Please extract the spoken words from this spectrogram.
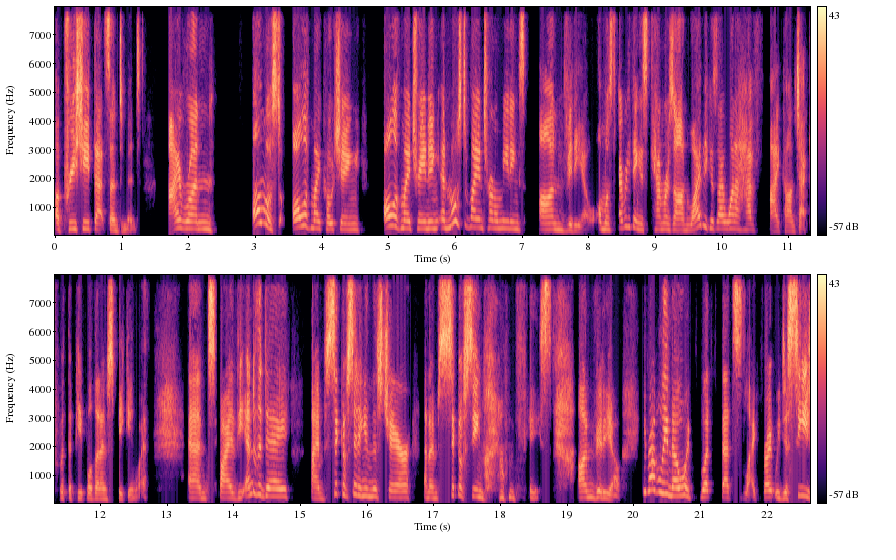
appreciate that sentiment. I run almost all of my coaching, all of my training, and most of my internal meetings on video. Almost everything is cameras on. Why? Because I want to have eye contact with the people that I'm speaking with. And by the end of the day, I'm sick of sitting in this chair and I'm sick of seeing my own face on video. You probably know what, what that's like, right? We just see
